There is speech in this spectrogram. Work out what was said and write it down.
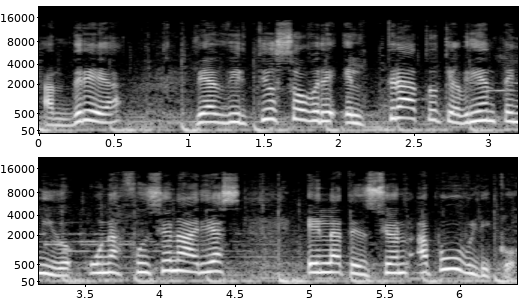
Andrea, le advirtió sobre el trato que habrían tenido unas funcionarias en la atención a público.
